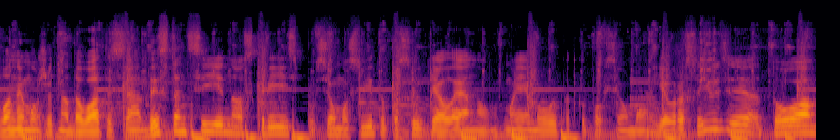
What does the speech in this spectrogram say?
вони можуть надаватися дистанційно скрізь по всьому світу, по суті, але ну, в моєму випадку по всьому Євросоюзі, то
